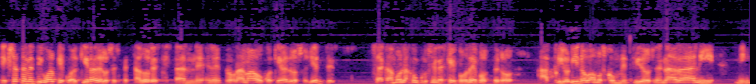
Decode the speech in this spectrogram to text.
exactamente igual que cualquiera de los espectadores que están en el programa o cualquiera de los oyentes sacamos las conclusiones que podemos, pero a priori no vamos convencidos de nada ni, ni,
